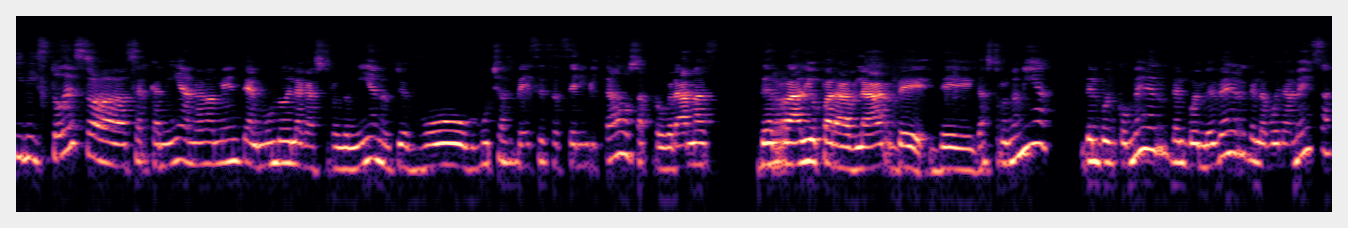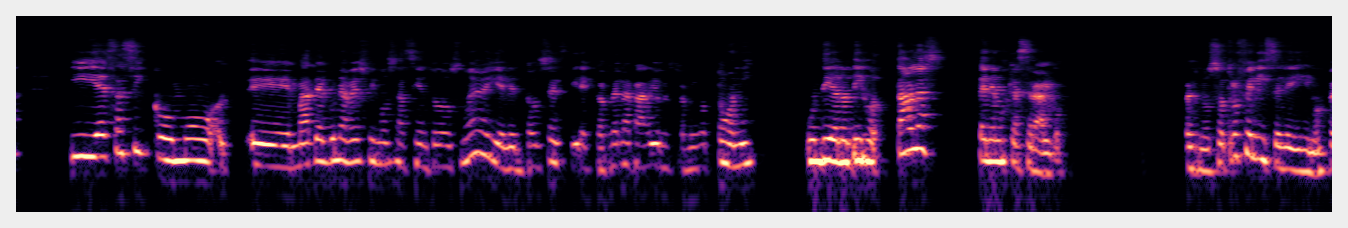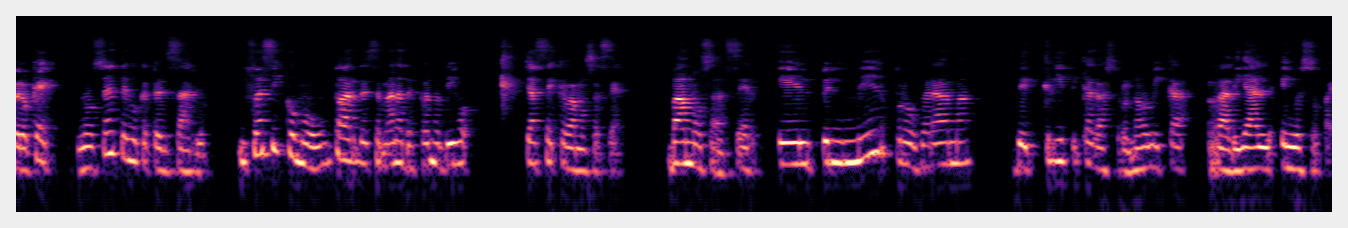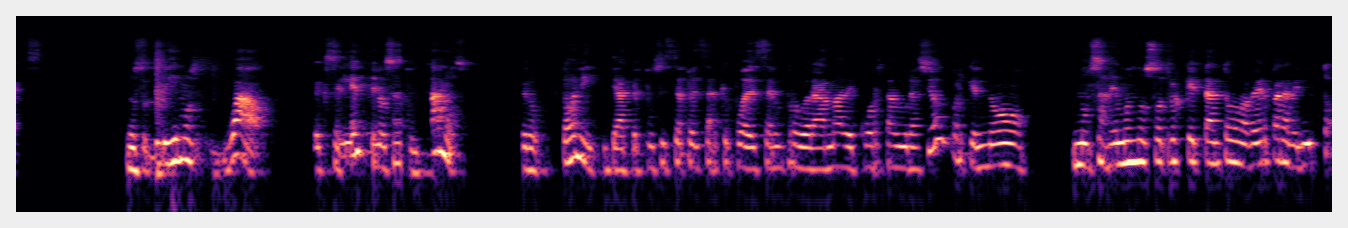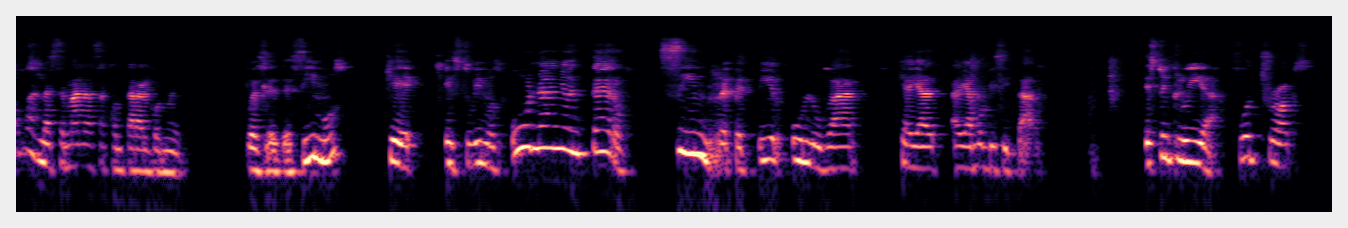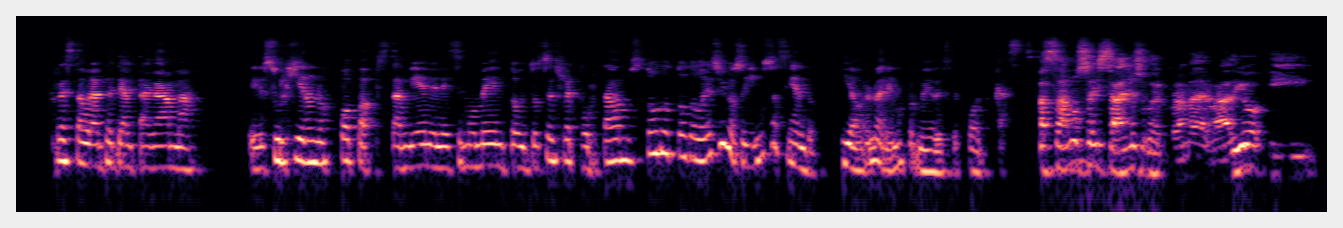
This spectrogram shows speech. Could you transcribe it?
Y toda esta cercanía nuevamente al mundo de la gastronomía nos llevó muchas veces a ser invitados a programas de radio para hablar de, de gastronomía del buen comer, del buen beber, de la buena mesa. Y es así como eh, más de alguna vez fuimos a 102.9 y el entonces director de la radio, nuestro amigo Tony, un día nos dijo, tablas, tenemos que hacer algo. Pues nosotros felices le dijimos, pero ¿qué? No sé, tengo que pensarlo. Y fue así como un par de semanas después nos dijo, ya sé qué vamos a hacer. Vamos a hacer el primer programa de crítica gastronómica radial en nuestro país nosotros dijimos, wow, excelente, nos apuntamos. Pero Tony, ya te pusiste a pensar que puede ser un programa de corta duración porque no, no sabemos nosotros qué tanto va a haber para venir todas las semanas a contar algo nuevo. Pues les decimos que estuvimos un año entero sin repetir un lugar que haya, hayamos visitado. Esto incluía food trucks, restaurantes de alta gama, eh, surgieron los pop-ups también en ese momento, entonces reportábamos todo, todo eso y lo seguimos haciendo y ahora lo haremos por medio de este podcast. Pasamos seis años con el programa de radio y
